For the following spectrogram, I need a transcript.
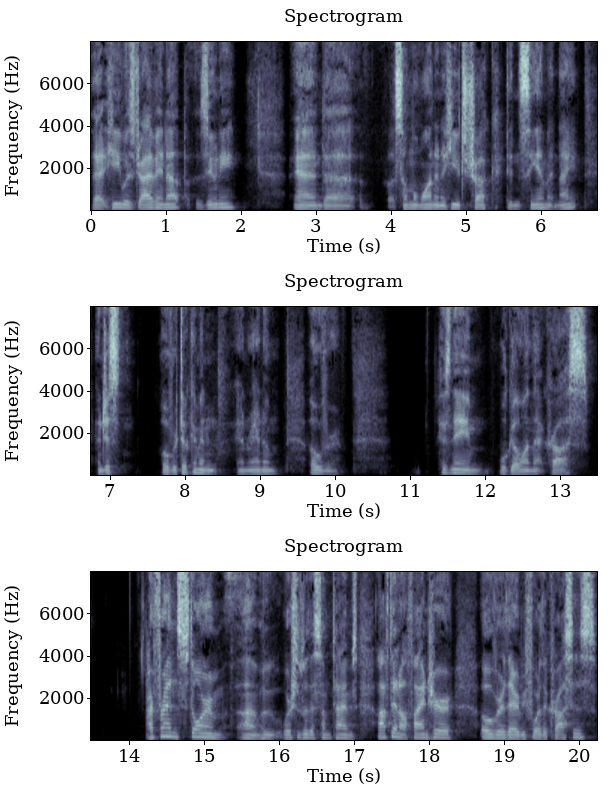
that he was driving up Zuni and uh, someone in a huge truck didn't see him at night and just overtook him and, and ran him over. His name will go on that cross. Our friend Storm, um, who worships with us sometimes, often I'll find her over there before the crosses,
